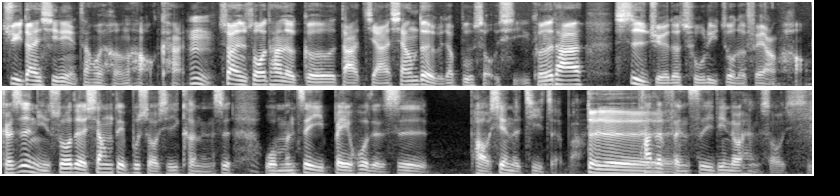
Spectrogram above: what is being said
巨蛋系列演唱会很好看，嗯，虽然说他的歌大家相对比较不熟悉，可是他视觉的处理做得非常好。可是你说的相对不熟悉，可能是我们这一辈或者是跑线的记者吧？对对对，他的粉丝一定都很熟悉。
